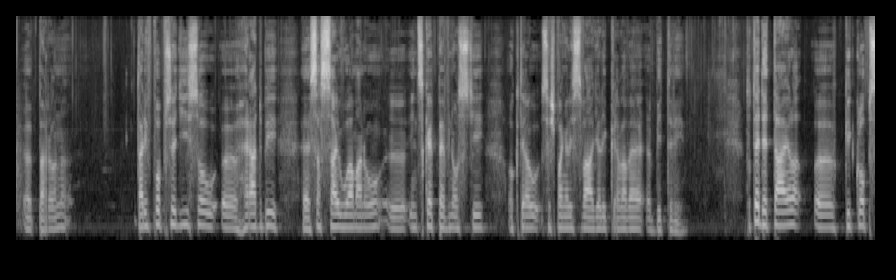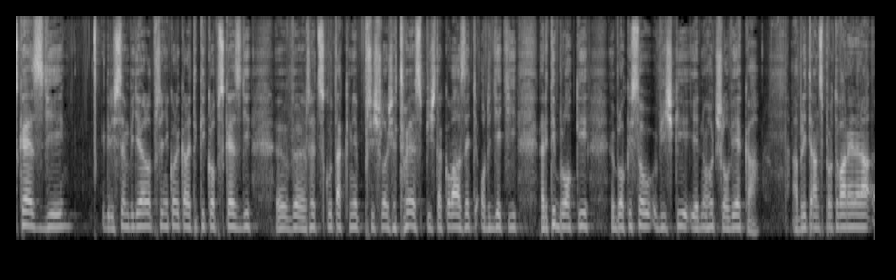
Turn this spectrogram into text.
Eh, pardon. Tady v popředí jsou hradby Sasayuamanu, inské pevnosti, o kterou se Španěli sváděli krvavé bitvy. Toto je detail kyklopské zdi, když jsem viděl před několika lety kyklopské zdi eh, v Řecku, tak mně přišlo, že to je spíš taková zeď od dětí. Tady ty bloky, bloky jsou výšky jednoho člověka a byly transportované na eh,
